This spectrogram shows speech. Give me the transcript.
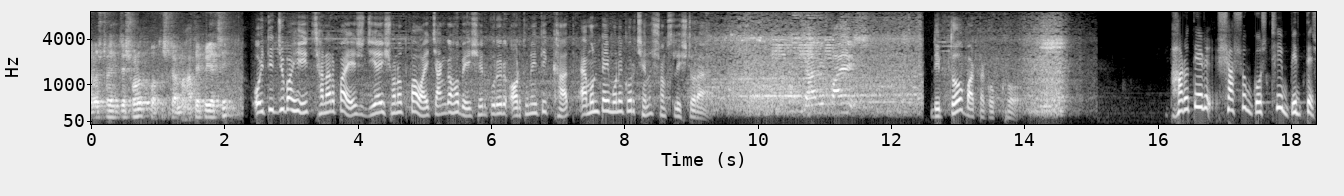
আনুষ্ঠানিক যে সনদপত্র সেটা আমরা হাতে পেয়েছি। ঐতিহ্যবাহী ছানার পায়েস জিআই সনদ পাওয়ায় চাঙ্গা হবে শেরপুরের অর্থনৈতিক খাত এমনটাই মনে করছেন সংশ্লিষ্টরা। দীপ্ত বার্তা কক্ষ ভারতের শাসক গোষ্ঠী বিদ্বেষ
